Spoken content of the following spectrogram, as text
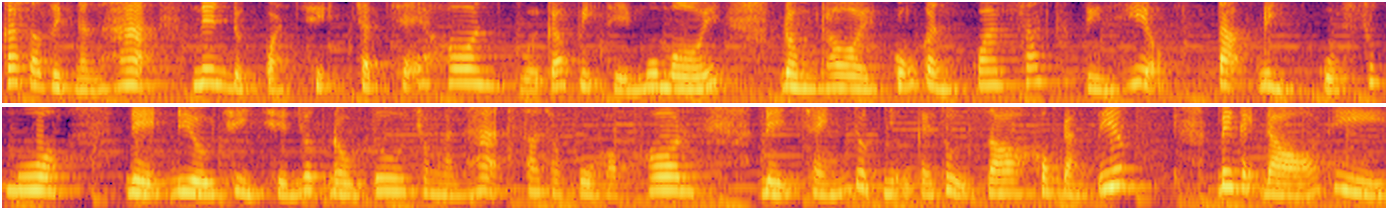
các giao dịch ngắn hạn nên được quản trị chặt chẽ hơn với các vị thế mua mới, đồng thời cũng cần quan sát các tín hiệu tạo đỉnh của sức mua để điều chỉnh chiến lược đầu tư trong ngắn hạn sao cho phù hợp hơn để tránh được những cái rủi ro không đáng tiếc. Bên cạnh đó thì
